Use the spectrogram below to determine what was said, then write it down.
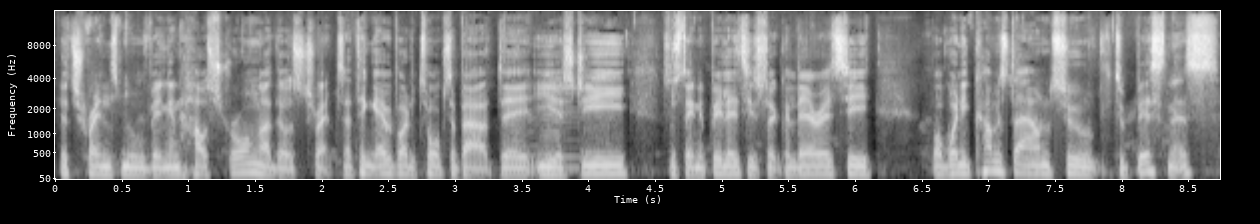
the trends moving and how strong are those trends. I think everybody talks about the ESG, sustainability, circularity, but when it comes down to to business,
